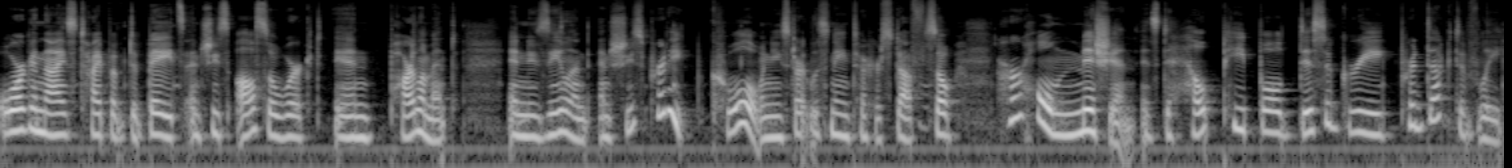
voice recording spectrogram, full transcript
organized type of debates. And she's also worked in parliament in New Zealand. And she's pretty cool when you start listening to her stuff. So her whole mission is to help people disagree productively.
